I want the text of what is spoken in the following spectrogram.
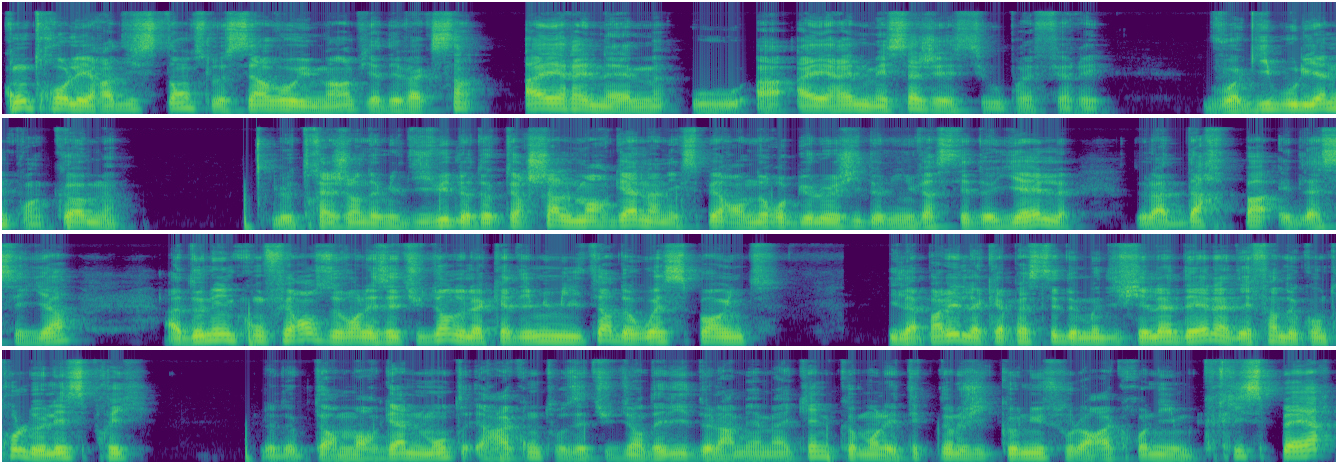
Contrôler à distance le cerveau humain via des vaccins ARNM ou à ARN messager si vous préférez voit. Le 13 juin 2018, le docteur Charles Morgan, un expert en neurobiologie de l'université de Yale, de la DARPA et de la CIA, a donné une conférence devant les étudiants de l'Académie militaire de West Point. Il a parlé de la capacité de modifier l'ADN à des fins de contrôle de l'esprit. Le docteur Morgan monte et raconte aux étudiants d'élite de l'armée américaine comment les technologies connues sous leur acronyme CRISPR,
